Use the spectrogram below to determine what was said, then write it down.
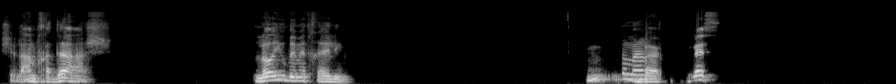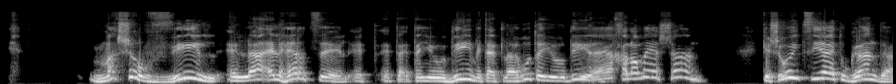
של עם חדש, לא היו באמת חיילים. בקונגרס, מה שהוביל אל, אל הרצל את, את, את היהודים ואת ההתלהבות היהודית היה החלום הישן. כשהוא הציע את אוגנדה,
